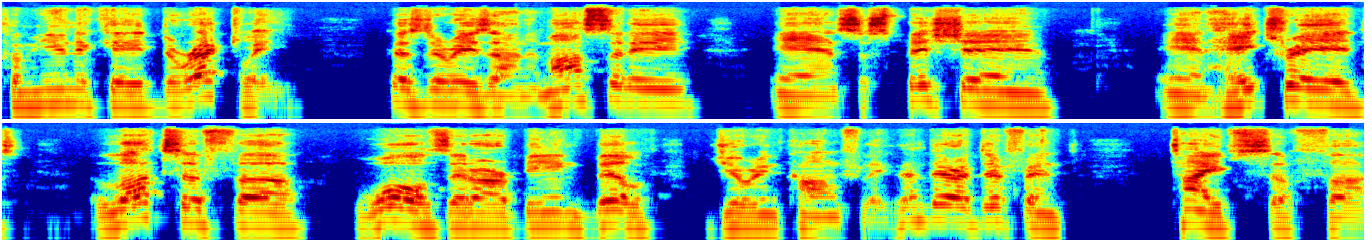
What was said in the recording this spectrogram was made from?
communicate directly because there is animosity and suspicion and hatred, lots of uh, walls that are being built during conflict. And there are different types of uh,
